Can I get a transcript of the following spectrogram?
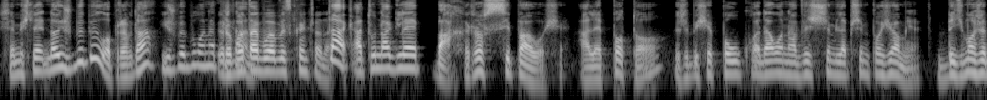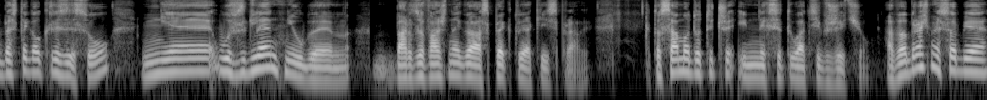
Sobie myślę, no już by było, prawda? Już by było napisane. Robota byłaby skończona. Tak, a tu nagle bach, rozsypało się. Ale po to, żeby się poukładało na wyższym, lepszym poziomie. Być może bez tego kryzysu nie uwzględniłbym bardzo ważnego aspektu jakiejś sprawy. To samo dotyczy innych sytuacji w życiu. A wyobraźmy sobie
